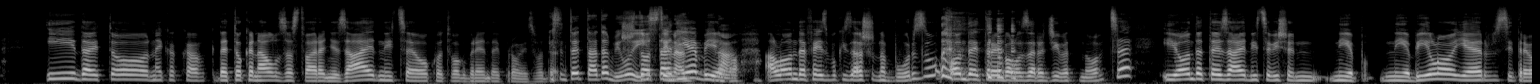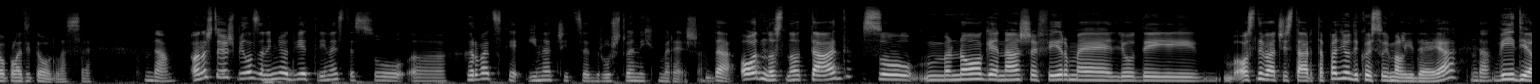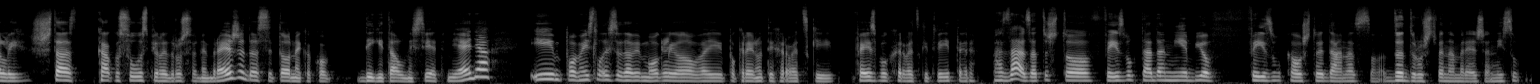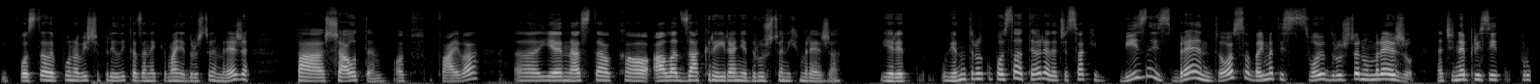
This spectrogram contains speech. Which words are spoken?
i da je to nekakav, da je to kanal za stvaranje zajednice oko tvog brenda i proizvoda. Mislim, to je tada bilo Što istina. tad je bilo, ali onda je Facebook izašao na burzu, onda je trebalo zarađivati novce i onda te zajednice više nije, nije bilo jer si trebao platiti oglase. Da. Ono što je još bilo zanimljivo 2013. su uh, hrvatske inačice društvenih mreža. Da, odnosno tad su mnoge naše firme, ljudi, osnivači startupa, ljudi koji su imali ideja, da. vidjeli šta, kako su uspjele društvene mreže, da se to nekako digitalni svijet mijenja i pomislili su da bi mogli ovaj, pokrenuti hrvatski Facebook, hrvatski Twitter. Pa da, zato što Facebook tada nije bio Facebook kao što je danas ono, d društvena mreža. Nisu postale puno više prilika za neke manje društvene mreže, pa Shoutem od Five uh, je nastao kao alat za kreiranje društvenih mreža. Jer je u jednom trenutku postala teorija da će svaki biznis, brand, osoba imati svoju društvenu mrežu. Znači ne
